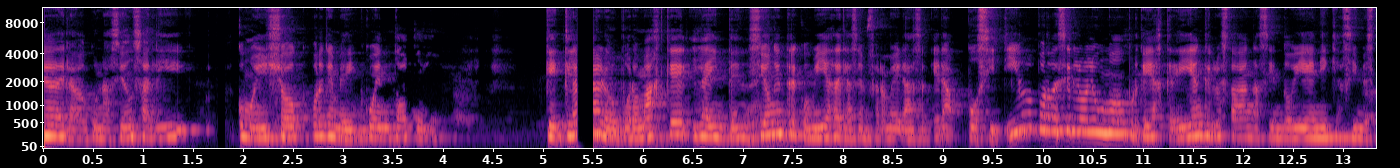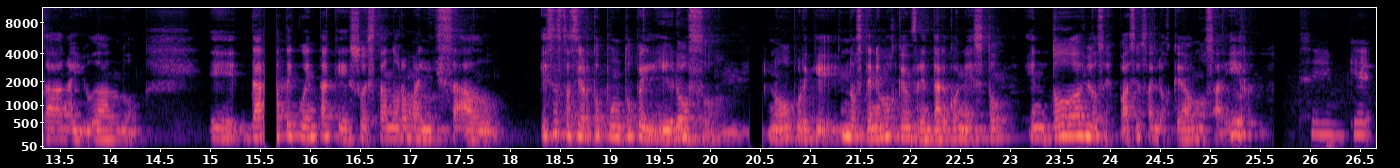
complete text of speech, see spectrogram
de la vacunación salí como en shock porque me di cuenta que, que claro, por más que la intención, entre comillas, de las enfermeras era positiva, por decirlo de algún modo, porque ellas creían que lo estaban haciendo bien y que así me estaban ayudando, eh, darte cuenta que eso está normalizado es hasta cierto punto peligroso, ¿no? Porque nos tenemos que enfrentar con esto en todos los espacios a los que vamos a ir. Sí, qué,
